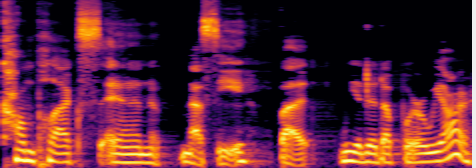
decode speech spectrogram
complex and messy, but we ended up where we are.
